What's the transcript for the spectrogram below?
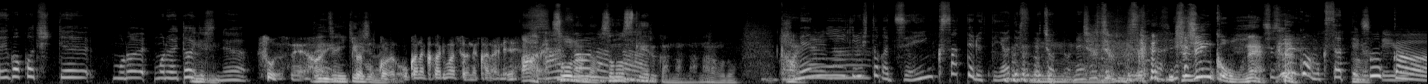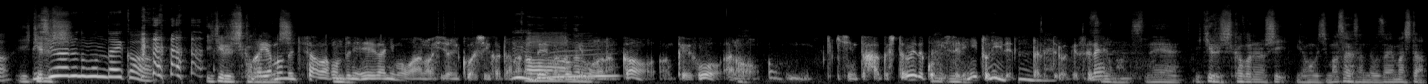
映画化してもらえもらいたいですね、そうですね、はい。全然いけるじゃない。お金かかりますよね、かなりね。あ、はい。そうなんだ。そのスケール感なんだ。なるほど。画面にいる人が全員腐ってるって嫌ですねちょっとね。ちょっと難しい。主人公もね。主人公も腐ってるってそいう。うか。ビジュアルの問題か。いけるしかまあ、ないし山口さんは本当に映画にもあの非常に詳しい方なので、うん。まあ、あーなるほどゾンビものなんかを系譜をあのきちんと把握した上でこうミステリーに取り入れられてるわけですよね。そうなんですね。生きる屍の死、山口正也さんでございました。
